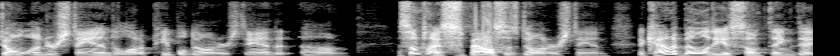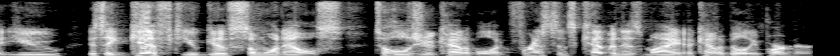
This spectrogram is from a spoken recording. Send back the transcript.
don't understand. A lot of people don't understand. Um, sometimes spouses don't understand. Accountability is something that you, it's a gift you give someone else to hold you accountable. Like, for instance, Kevin is my accountability partner.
